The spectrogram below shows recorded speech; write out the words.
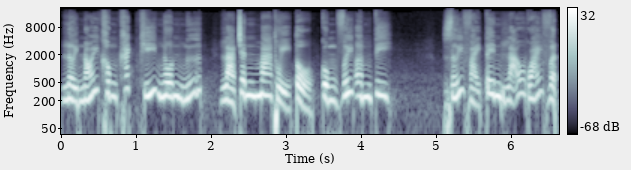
Lời nói không khách khí ngôn ngữ là chân ma thủy tổ cùng với âm ti. Giới vài tên lão quái vật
